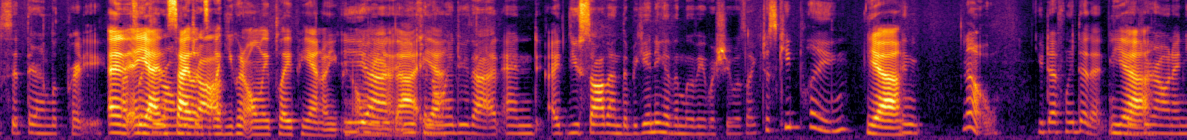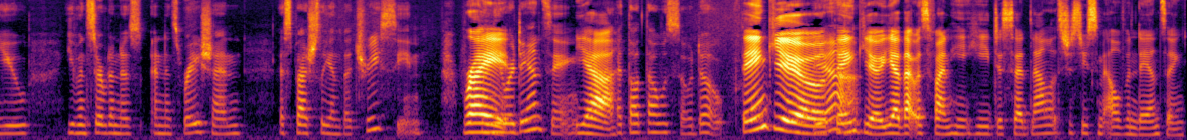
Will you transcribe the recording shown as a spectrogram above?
sit there and look pretty. and like, yeah, in silence, job. like you can only play piano, you can yeah, only do that. you can yeah, only do that. And I, you saw that in the beginning of the movie where she was like, "Just keep playing." yeah, And no, you definitely didn't. You Yeah. did your own, and you even served as an inspiration, especially in the tree scene. when right. you were dancing. Yeah. I thought that was so dope. Thank you. Yeah. Thank you. Yeah, that was fun. He he just said, "Now let's just do some elven dancing."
